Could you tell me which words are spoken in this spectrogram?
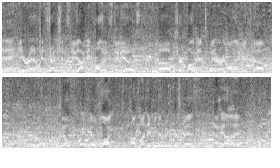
Today here at Construction Studio, I mean Hollywood Studios. Uh, be sure to follow me on Twitter and all that good stuff. No, no vlog on Monday, we did a big Christmas. Happy holidays.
